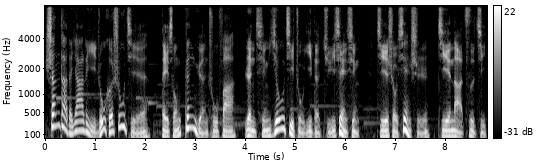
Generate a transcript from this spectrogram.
山大的压力如何疏解？得从根源出发，认清优绩主义的局限性，接受现实，接纳自己。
